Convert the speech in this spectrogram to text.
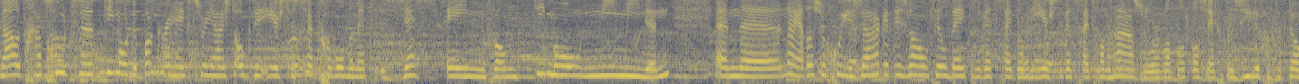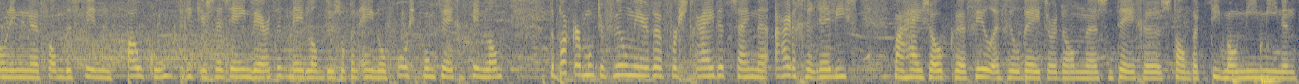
Nou, het gaat goed. Uh, Timo de Bakker heeft zojuist ook de eerste set gewonnen met 6-1 van Timo Nieminen. En uh, nou ja, dat is een goede zaak. Het is wel een veel betere wedstrijd dan de eerste wedstrijd van Haas hoor. Want dat was echt een zielige vertoning van de Fin Pauku. Drie keer 6-1 werd het. Nederland dus op een 1-0 voorsprong tegen Finland. De Bakker moet er veel meer uh, voor strijden. Het zijn aardige rallies. Maar hij is ook veel en veel beter dan zijn tegenstander Timo Nieminen.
